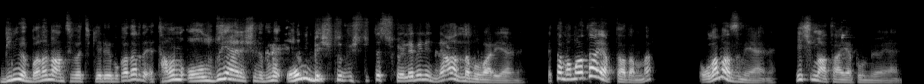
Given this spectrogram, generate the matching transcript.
bilmiyorum bana mı antipatik geliyor bu kadar da e tamam oldu yani şimdi bunu 15 tur üst söylemenin ne anlamı var yani? E tamam hata yaptı adamlar. Olamaz mı yani? Hiç mi hata yapılmıyor yani?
